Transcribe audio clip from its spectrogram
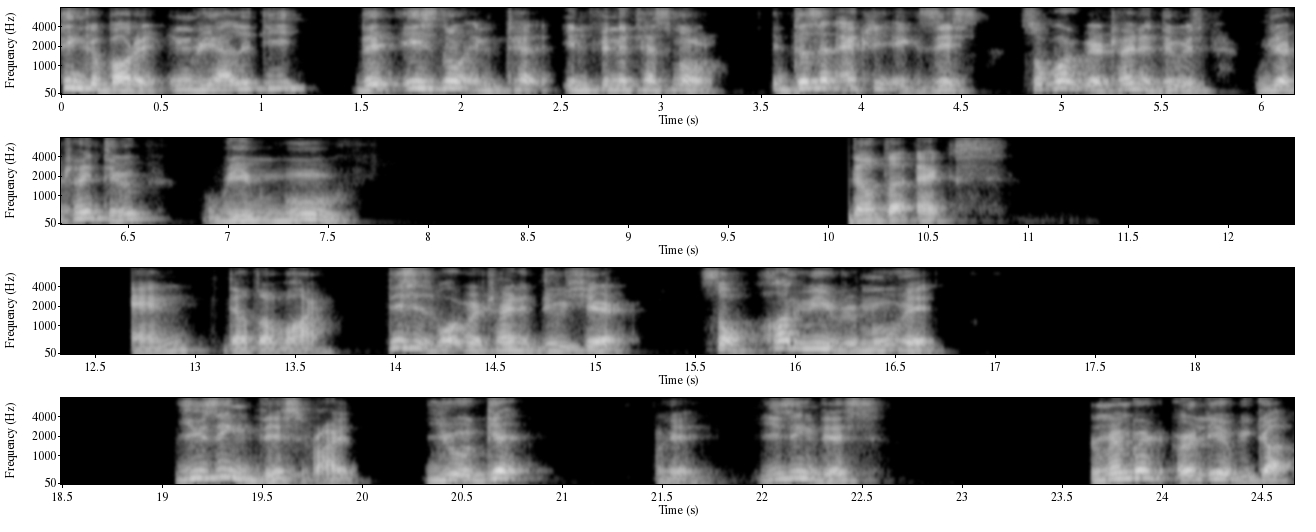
think about it, in reality, there is no infinitesimal. It doesn't actually exist. So what we're trying to do is we are trying to remove delta x and delta y. This is what we're trying to do here. So how do we remove it? Using this, right, you will get, okay, using this, remember earlier we got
